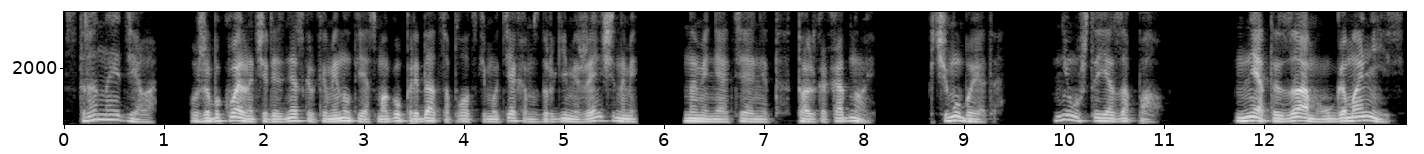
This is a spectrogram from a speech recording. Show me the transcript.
Странное дело, уже буквально через несколько минут я смогу предаться плотским утехам с другими женщинами, но меня тянет только к одной. К чему бы это? Неужто я запал? Нет, Изаму, угомонись.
